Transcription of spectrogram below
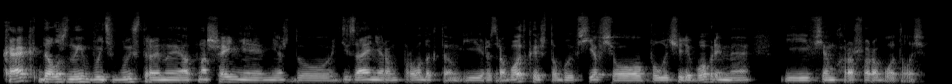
Как должны быть выстроены отношения между дизайнером, продуктом и разработкой, чтобы все все получили вовремя и всем хорошо работалось?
